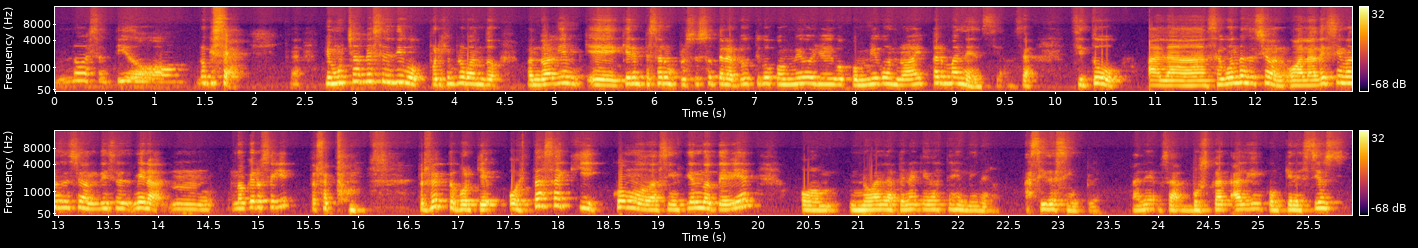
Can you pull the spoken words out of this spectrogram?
no he sentido lo que sea. Yo muchas veces digo, por ejemplo, cuando, cuando alguien eh, quiere empezar un proceso terapéutico conmigo, yo digo, conmigo no hay permanencia. O sea, si tú a la segunda sesión o a la décima sesión dices, mira, mm, no quiero seguir, perfecto, perfecto, porque o estás aquí cómoda, sintiéndote bien, o no vale la pena que gastes el dinero. Así de simple, ¿vale? O sea, buscad a alguien con quienes sí os,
